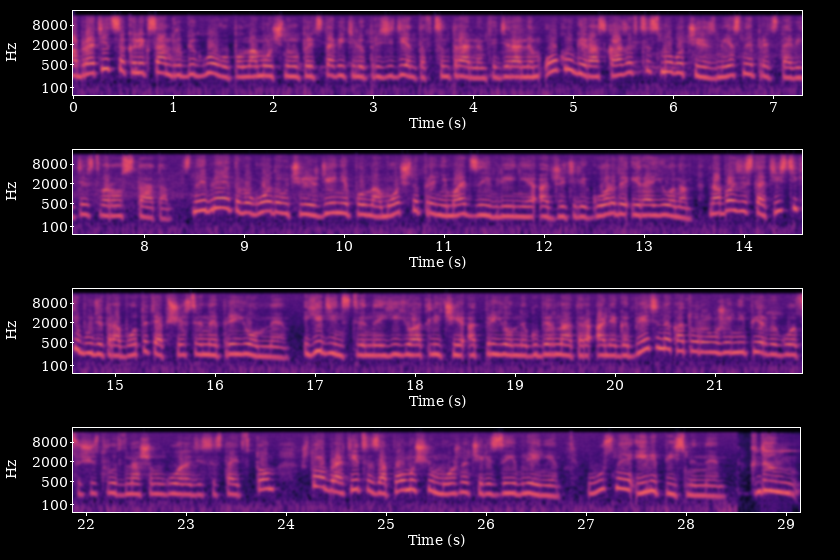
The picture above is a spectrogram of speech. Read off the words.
Обратиться к Александру Беглову, полномочному представителю президента в Центральном федеральном округе, рассказовцы смогут через местное представительство Росстата. С ноября этого года учреждение полномочно принимать заявления от жителей города и района. На базе статистики будет работать общественная приемная. Единственное ее отличие от приемной губернатора Олега Бетина, которая уже не первый год существует в нашем городе, состоит в том, что обратиться за помощью можно через заявление – устное или письменное. К нам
